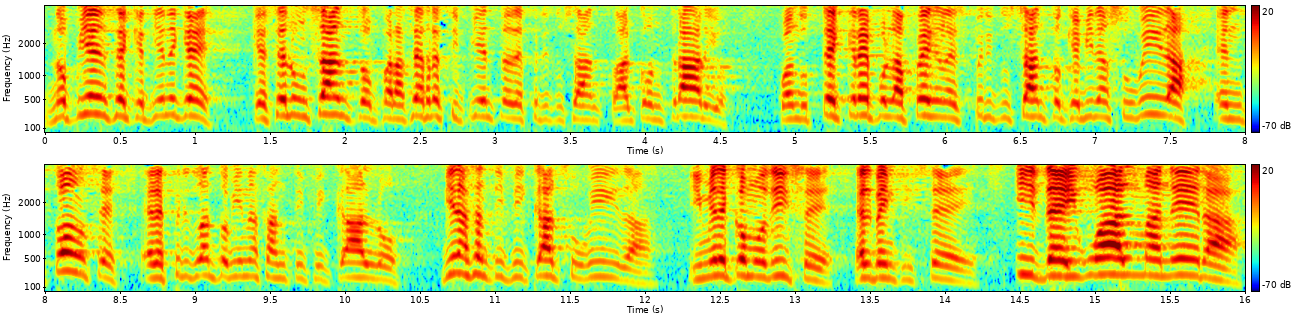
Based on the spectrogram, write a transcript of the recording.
no piense que tiene que ser un santo para ser recipiente del Espíritu Santo. Al contrario, cuando usted cree por la fe en el Espíritu Santo que viene a su vida, entonces el Espíritu Santo viene a santificarlo, viene a santificar su vida. Y mire cómo dice el 26. Y de igual manera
